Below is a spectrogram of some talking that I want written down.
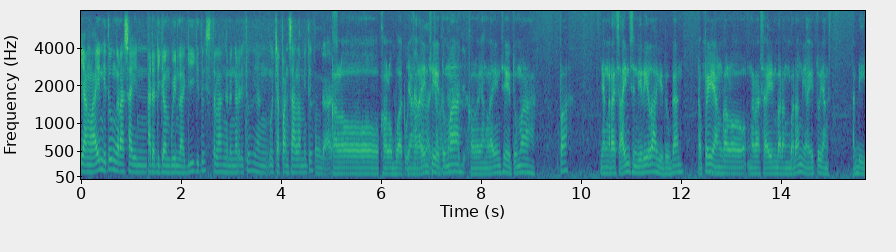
yang lain gitu ngerasain ada digangguin lagi gitu setelah ngedenger itu yang ucapan salam itu Enggak. kalau kalau buat Puncak yang lain sih itu mah kalau yang lain sih itu mah apa yang ngerasain sendirilah gitu kan tapi yang kalau ngerasain barang-barang ya itu yang tadi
